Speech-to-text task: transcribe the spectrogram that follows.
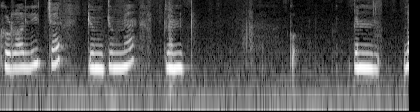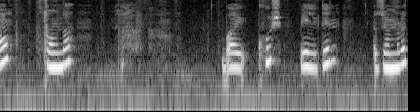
kraliçe güngüne gün günler sonra baykuş bilgin zümrüt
